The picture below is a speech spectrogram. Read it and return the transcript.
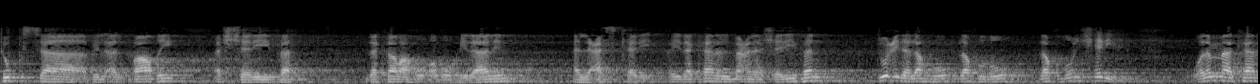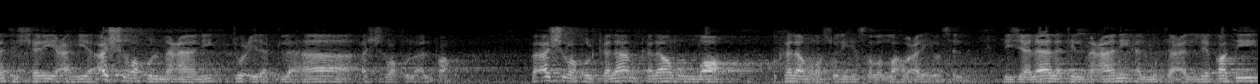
تكسى بالألفاظ الشريفة. ذكره أبو هلال العسكري. فإذا كان المعنى شريفا جعل له لفظ لفظ شريف. ولما كانت الشريعة هي أشرف المعاني جعلت لها أشرف الألفاظ. فأشرف الكلام كلام الله وكلام رسوله صلى الله عليه وسلم لجلالة المعاني المتعلقة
